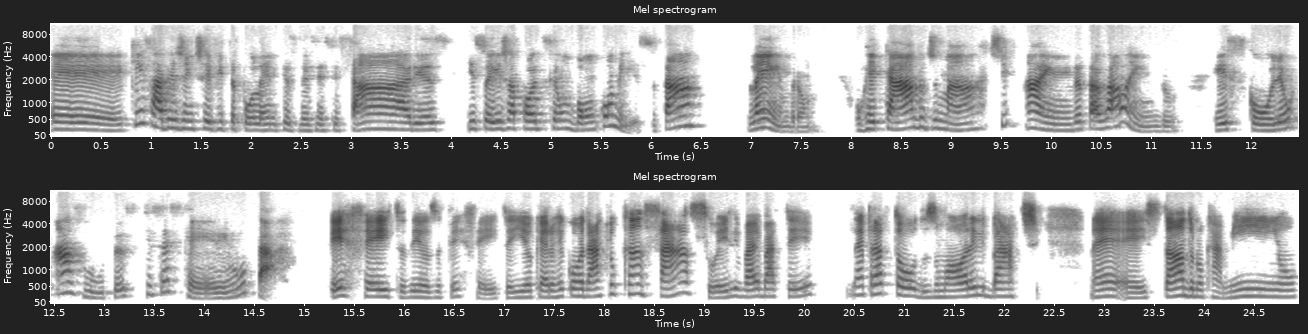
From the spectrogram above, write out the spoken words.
É, quem sabe a gente evita polêmicas desnecessárias, isso aí já pode ser um bom começo, tá? Lembram? O recado de Marte ainda está valendo. Escolham as lutas que vocês querem lutar. Perfeito, Deusa, perfeita. E eu quero recordar que o cansaço, ele vai bater né, para todos, uma hora ele bate né? É, estando no caminho,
